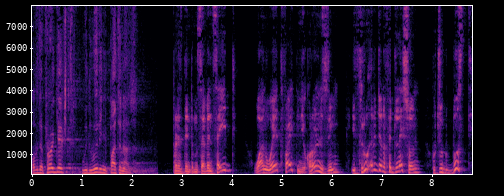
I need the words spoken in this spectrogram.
of the project with willing partners. President Museveni said one way to fight neocolonialism is through a regional federation which would boost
